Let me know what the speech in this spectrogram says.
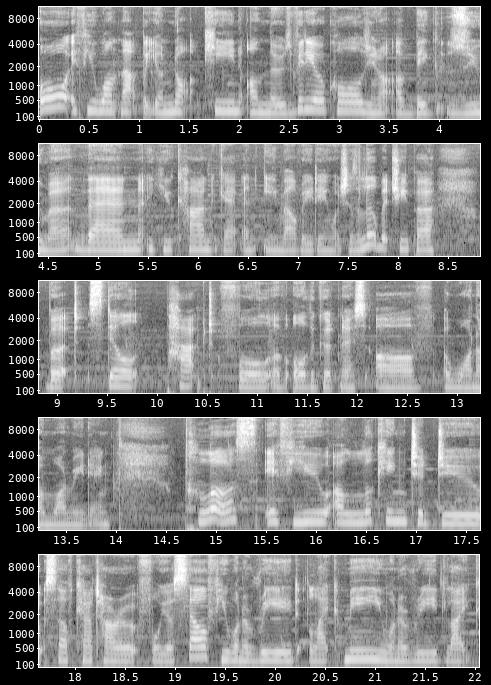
Or if you want that but you're not keen on those video calls, you're not a big zoomer, then you can get an email reading, which is a little bit cheaper, but still packed full of all the goodness of a one on one reading. Plus, if you are looking to do self care tarot for yourself, you want to read like me, you want to read like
